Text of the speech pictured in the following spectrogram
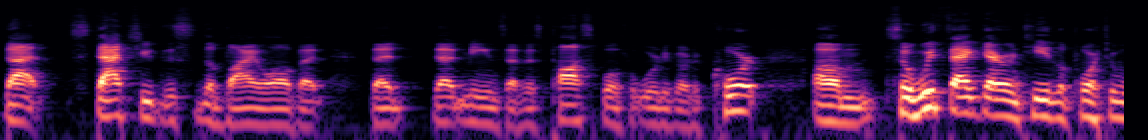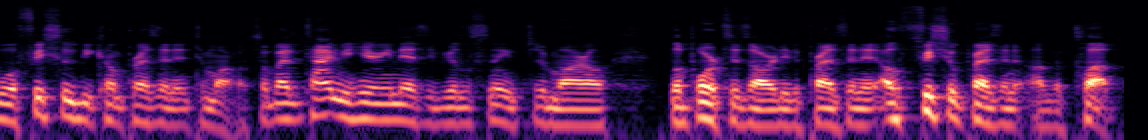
that statute. This is the bylaw that that that means that it's possible if it were to go to court. Um, so with that guarantee, Laporta will officially become president tomorrow. So by the time you're hearing this, if you're listening to tomorrow, Laporta is already the president, official president of the club.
